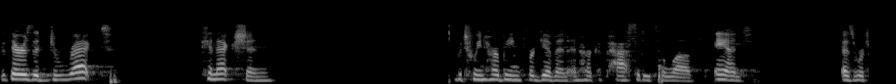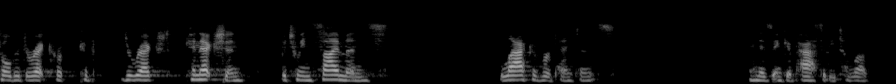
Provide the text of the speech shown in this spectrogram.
That there is a direct connection between her being forgiven and her capacity to love, and, as we're told, a direct, direct connection between Simon's lack of repentance and his incapacity to love.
